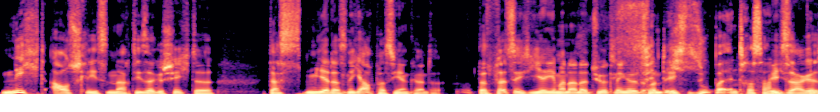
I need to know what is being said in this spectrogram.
nicht ausschließen nach dieser Geschichte, dass mir das nicht auch passieren könnte. Dass plötzlich hier jemand an der Tür klingelt Find und ich, ich super interessant. Ich sage,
